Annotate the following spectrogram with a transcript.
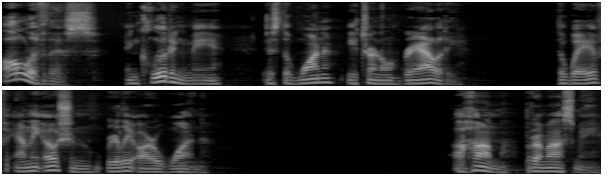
All of this, including me, is the one eternal reality. The wave and the ocean really are one. Aham Brahmasmi.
